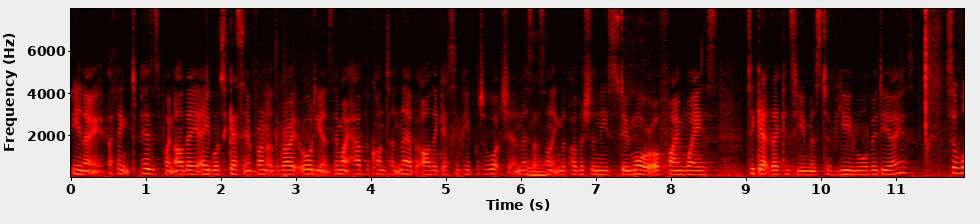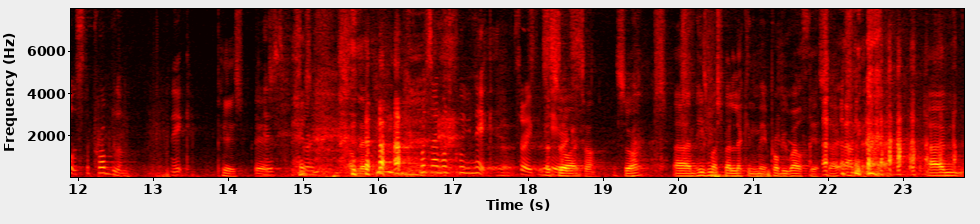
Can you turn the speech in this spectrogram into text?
you know, I think to Piers' point, are they able to get it in front of the right audience? They might have the content there, but are they getting people to watch it? And is mm. that something the publisher needs to do more of, find ways to get their consumers to view more videos? So what's the problem, Nick? Piers. Yes. Piers. Sorry. What did I want to call you, Nick? Sorry, That's Piers. all right. That's all right. Um, he's much better looking than me and probably wealthier. So, um, um,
